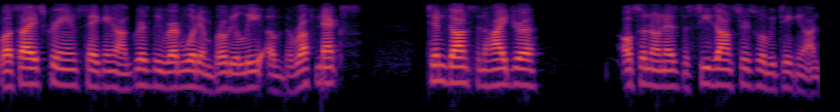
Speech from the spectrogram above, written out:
Los Ice Creams taking on Grizzly Redwood and Brodie Lee of the Roughnecks. Tim Donston Hydra, also known as the Sea Donsters, will be taking on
